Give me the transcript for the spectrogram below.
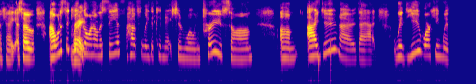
Okay, so I want us to keep Right. going on to see if hopefully the connection will improve some. Um, I do know that with you working with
